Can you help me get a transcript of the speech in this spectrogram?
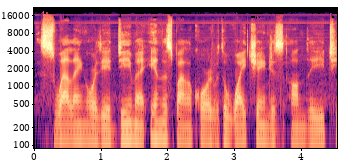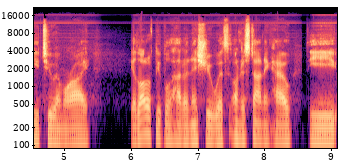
swelling or the edema in the spinal cord with the white changes on the T2 MRI. A lot of people had an issue with understanding how the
